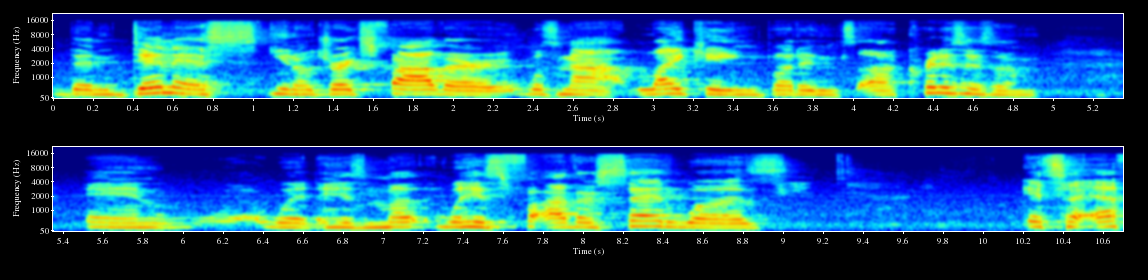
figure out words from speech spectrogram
then dennis you know drake's father was not liking budden's uh, criticism and what his mo- what his father said was it's a F,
